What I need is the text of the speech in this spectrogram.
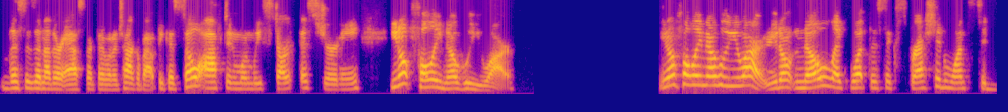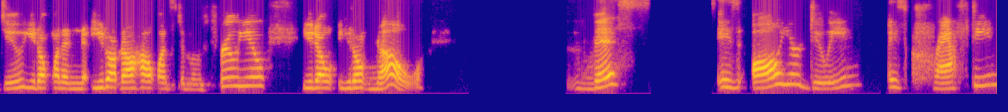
this is another aspect i want to talk about because so often when we start this journey you don't fully know who you are. You don't fully know who you are. You don't know like what this expression wants to do. You don't want to you don't know how it wants to move through you. You don't you don't know. This is all you're doing is crafting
